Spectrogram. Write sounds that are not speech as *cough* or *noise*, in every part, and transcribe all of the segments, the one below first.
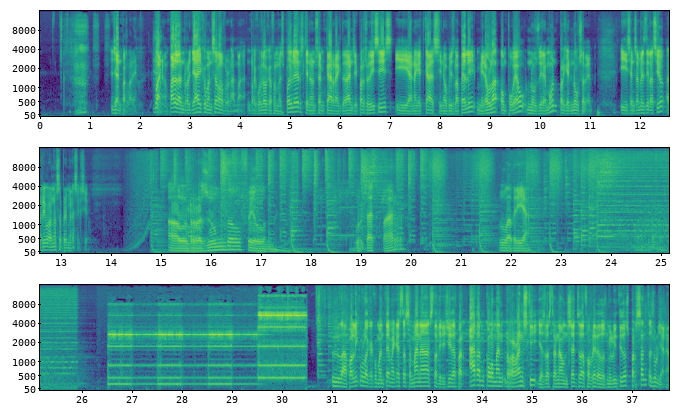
ja en parlarem. Bueno, en part d'enrotllar i comencem el programa. Recordeu que fem spoilers, que no ens fem càrrec de danys i perjudicis i en aquest cas, si no heu vist la peli, mireu-la on pugueu, no us direm on perquè no ho sabem. I sense més dilació, arriba la nostra primera secció. El resum del film portat per l'Adrià. La pel·lícula que comentem aquesta setmana està dirigida per Adam Koloman Rabansky i es va estrenar un 16 de febrer de 2022 per Santa Juliana.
